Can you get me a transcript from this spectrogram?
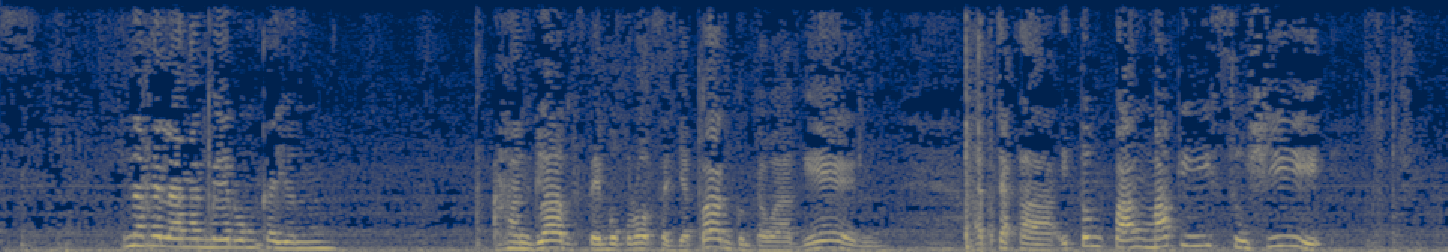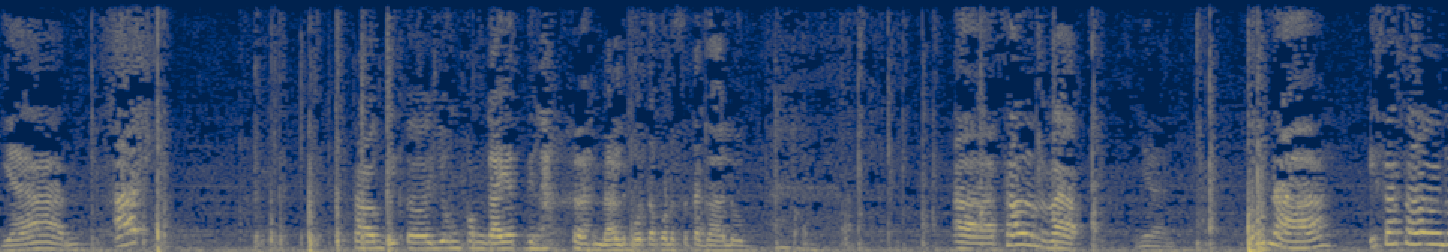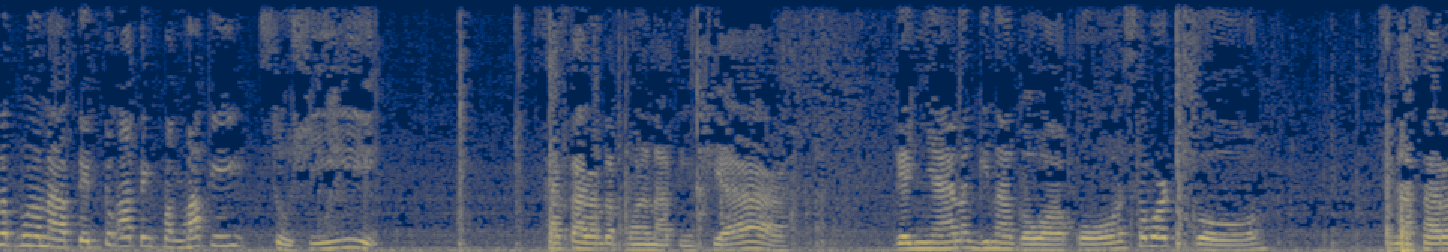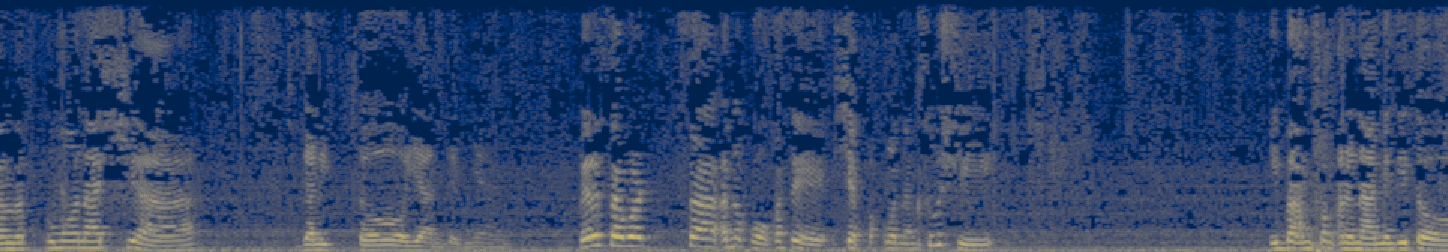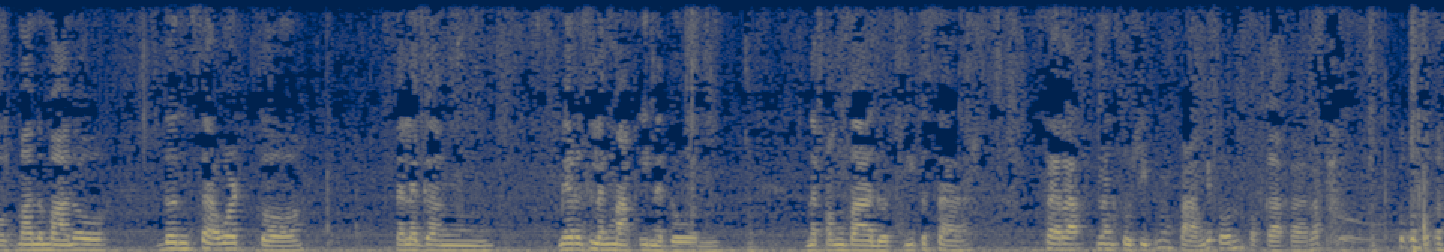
kinakailangan meron kayong hand gloves, tebokro sa Japan kung tawagin. At saka, itong pang maki sushi. Yan. At, tawag dito, yung panggayat nila. Nalimutan ko na sa Tagalog. Ah, saran wrap. Yan. Una, isasaran wrap muna natin itong ating pang maki sushi. Sasaran wrap muna natin siya. Ganyan ang ginagawa ko sa work ko. Sinasaran wrap ko muna siya. Ganito, yan, ganyan. Pero sa work, sa ano ko, kasi chef ako ng sushi, iba ang pang ano namin dito, mano-mano, doon sa work ko, talagang meron silang makina doon na pangbalot dito sa sarap ng sushi. Yung pangit, oh, pagkakarap.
